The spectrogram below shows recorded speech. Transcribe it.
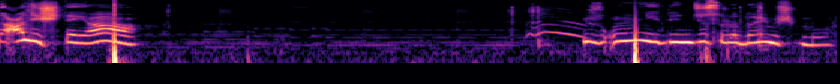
Al işte ya. 117. sıradaymışım bu arada.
